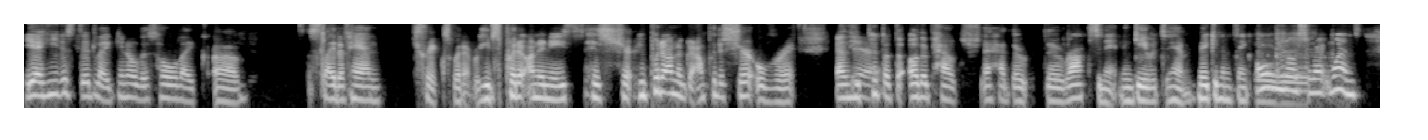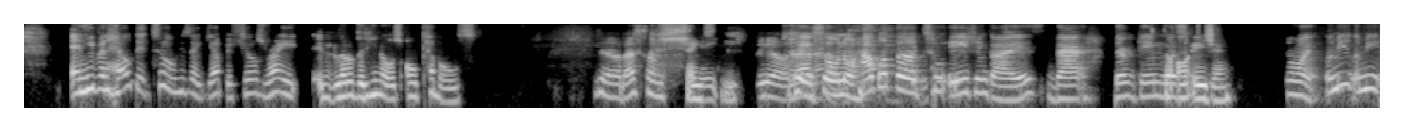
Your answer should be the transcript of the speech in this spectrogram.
yeah, he just did like you know this whole like uh sleight of hand tricks, whatever. He just put it underneath his shirt. He put it on the ground, put his shirt over it, and he Yeah. picked up the other pouch that had the the rocks in it and gave it to him, making him think, oh no, it's the right ones. And he even held it too. He's like, "Yep, it feels right." And little did he know it's all pebbles. Yo, that's some shady. Yo, Okay, that so no, how about the two Asian guys that their game was all Asian. No, wait. Let me let me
